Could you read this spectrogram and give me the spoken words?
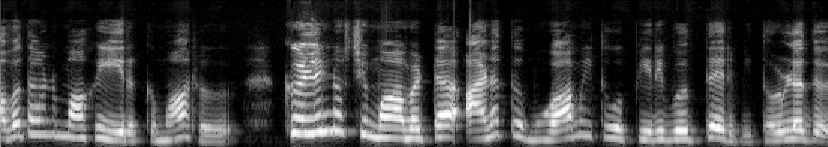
அவதானமாக இருக்குமாறு கிளிநொச்சி மாவட்ட அனைத்து முகாமைத்துவ பிரிவு தெரிவித்துள்ளது.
